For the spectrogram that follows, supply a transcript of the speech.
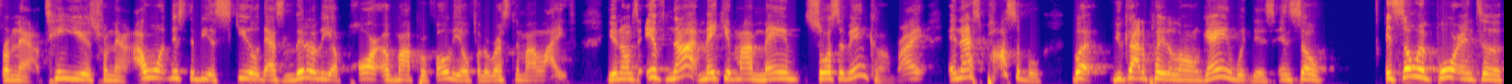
from now, 10 years from now. I want this to be a skill that's literally a part of my portfolio for the rest of my life. You know I'm saying? If not, make it my main source of income, right? And that's possible. But you got to play the long game with this. And so it's so important to,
